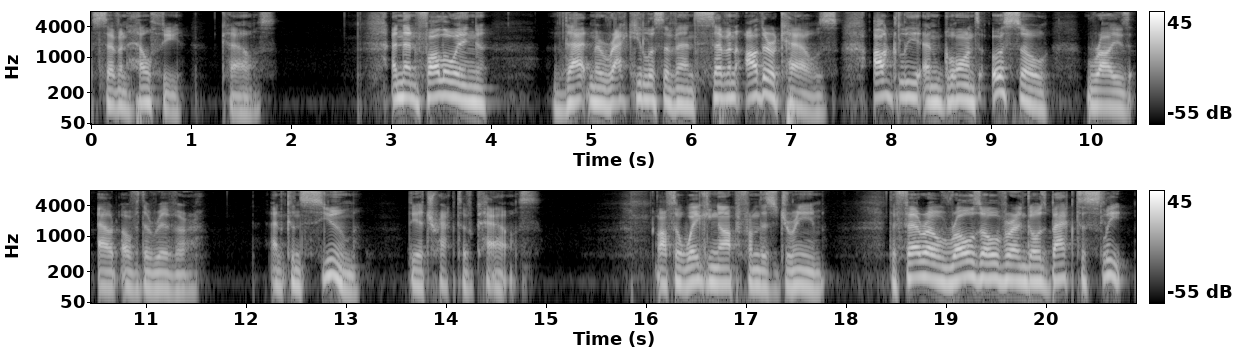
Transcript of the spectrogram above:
seven healthy cows. And then following that miraculous event, seven other cows, ugly and gaunt, also rise out of the river and consume the attractive cows. After waking up from this dream, the Pharaoh rolls over and goes back to sleep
